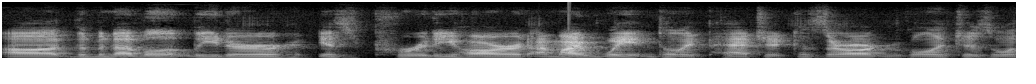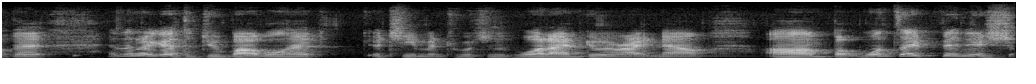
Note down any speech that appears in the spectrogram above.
Uh, the benevolent leader is pretty hard. I might wait until they patch it because there are glitches with it. And then I got the two bobblehead achievements, which is what I'm doing right now. Um, but once I finish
